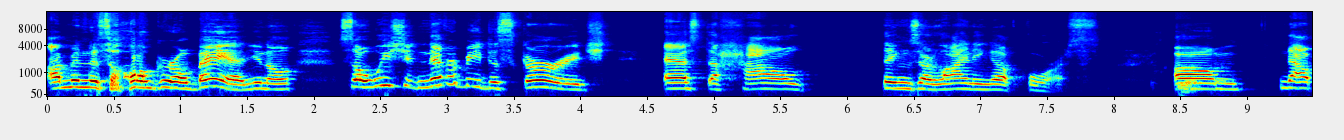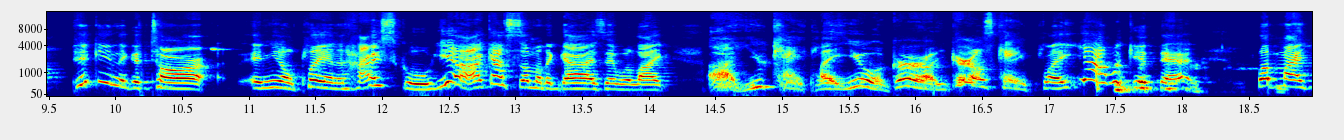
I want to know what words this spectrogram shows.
I'm in this all girl band, you know. So we should never be discouraged as to how things are lining up for us. Um, now, picking the guitar and you know playing in high school, yeah, I got some of the guys that were like, "Ah, oh, you can't play. You a girl. Girls can't play." Yeah, I would get that. but my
